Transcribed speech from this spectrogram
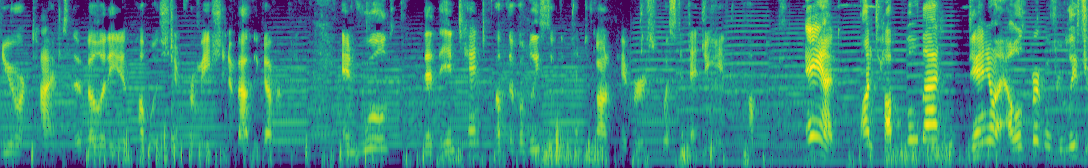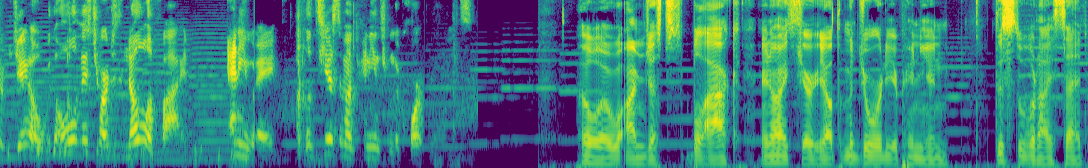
New York Times the ability to publish information about the government, and ruled that the intent of the release of the Pentagon Papers was to educate the public. And, on top of all that, Daniel Ellsberg was released from jail with all of his charges nullified. Anyway, let's hear some opinions from the courtrooms. Hello, I'm Justice Black, and I carried out the majority opinion. This is what I said.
